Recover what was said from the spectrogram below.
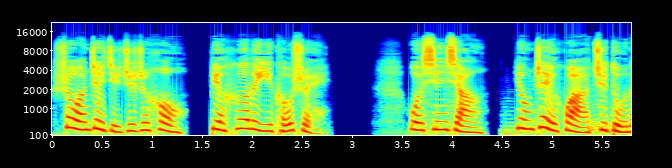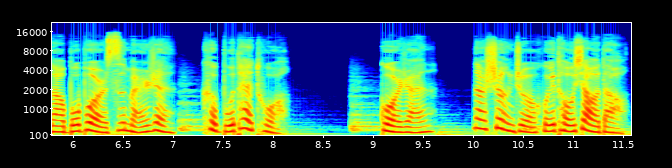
说完这几句之后，便喝了一口水。我心想，用这话去堵那博布尔斯门人，可不太妥。果然，那圣者回头笑道：“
